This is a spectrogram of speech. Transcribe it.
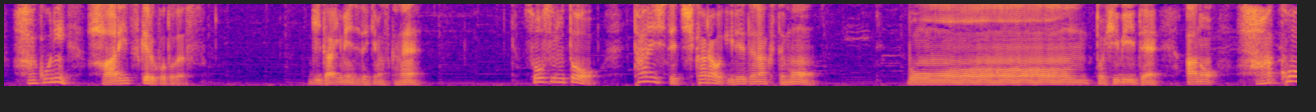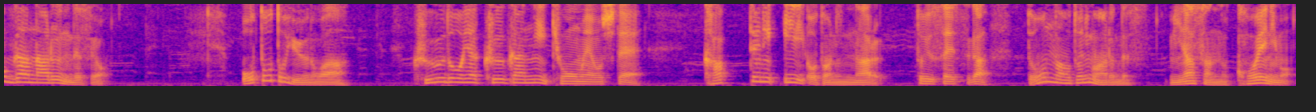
箱に貼り付けることです。ギターイメージできますかね？そうすると大して力を入れてなくてもボーンと響いてあの箱が鳴るんですよ。音というのは空洞や空間に共鳴をして勝手にいい音になるという性質がどんな音にもあるんです。皆さんの声にも。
